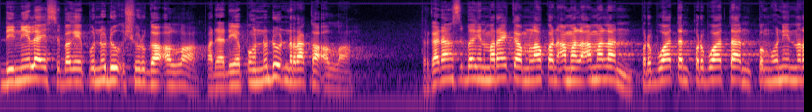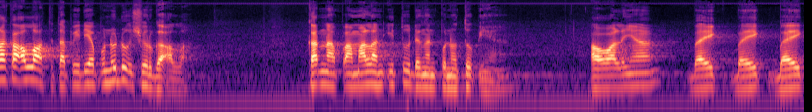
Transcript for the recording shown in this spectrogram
dinilai sebagai penduduk surga Allah, padahal dia penduduk neraka Allah. Terkadang sebagian mereka melakukan amal-amalan, perbuatan-perbuatan penghuni neraka Allah, tetapi dia penduduk surga Allah. Karena amalan itu dengan penutupnya. Awalnya baik, baik, baik,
